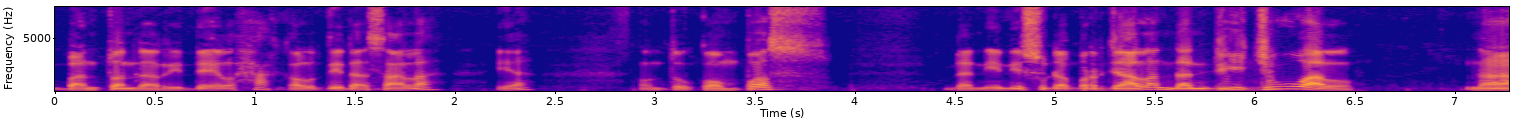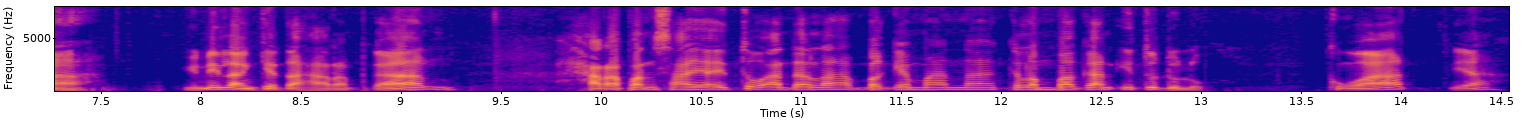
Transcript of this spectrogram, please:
bantuan dari DLH kalau tidak salah ya untuk kompos dan ini sudah berjalan dan dijual. Nah, inilah yang kita harapkan. Harapan saya itu adalah bagaimana kelembagaan itu dulu kuat ya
